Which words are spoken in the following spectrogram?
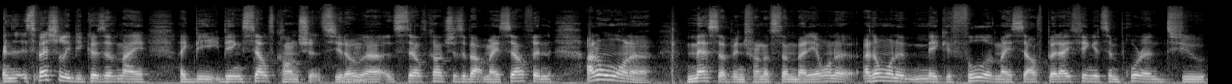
and especially because of my like be, being self-conscious you know Mm-hmm. uh, self-conscious about myself and i don't want to mess up in front of somebody i want to i don't want to make a fool of myself but i think it's important to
